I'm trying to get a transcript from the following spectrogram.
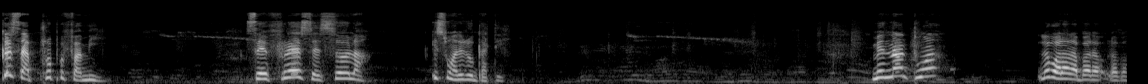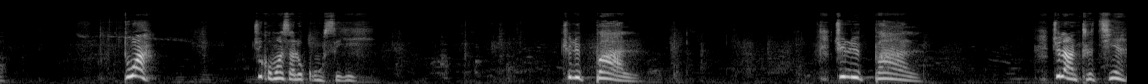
Que sa propre famille, ses frères, ses soeurs là, ils sont allés le gâter. Maintenant, toi, le voilà là-bas, là- là-bas. Toi, tu commences à le conseiller. Tu lui parles. Tu lui parles. Tu l'entretiens.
